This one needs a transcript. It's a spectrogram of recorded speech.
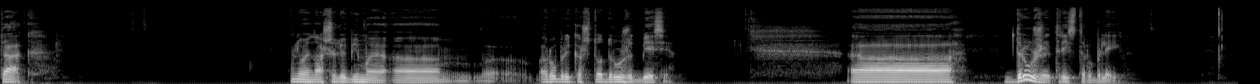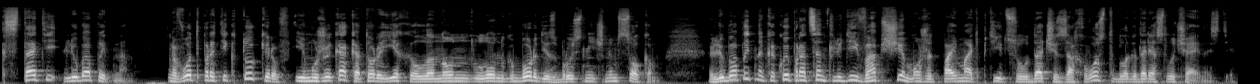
Так. Ну и наша любимая э, рубрика «Что дружит беси». Э, дружи 300 рублей. Кстати, любопытно. Вот про тиктокеров и мужика, который ехал на лонгборде с брусничным соком. Любопытно, какой процент людей вообще может поймать птицу удачи за хвост благодаря случайности.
